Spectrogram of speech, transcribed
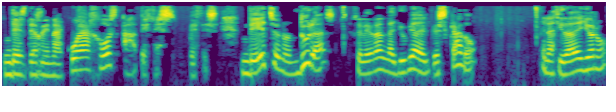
Desde renacuajos a peces, peces. De hecho, en Honduras celebran la lluvia del pescado, en la ciudad de Lloro,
